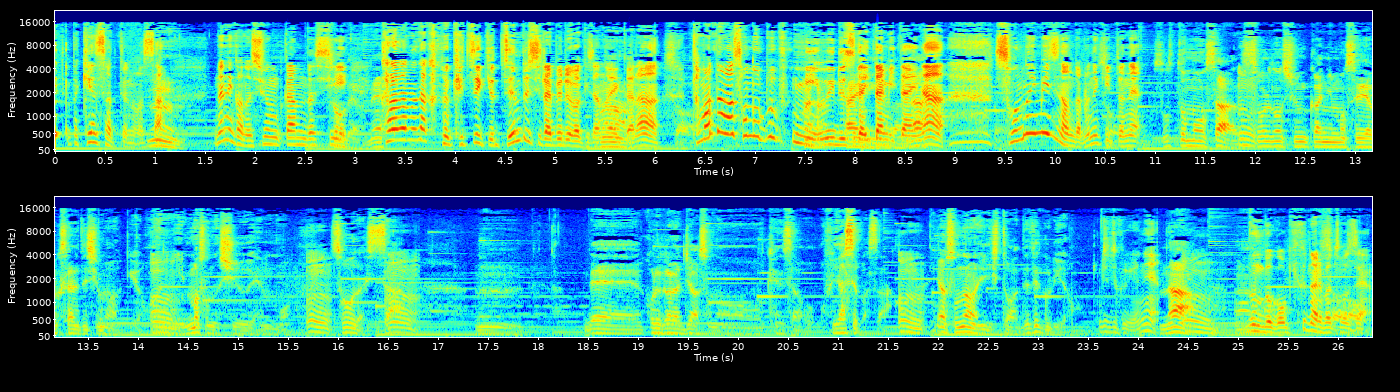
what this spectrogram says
えてやっぱ検査っていうのはさ、うん。何かの瞬間だしね。体の中の血液を全部調べるわけじゃないから、うん。たまたまその部分にウイルスがいたみたいなそんなイメージなんだろうねきっとね。そうするともうさ、うん。それの瞬間にもう制約されてしまうわけよ、うん。本人もその周辺も、うん。そうだしさ、うん。でこれからじゃあその検査を増やせばさ、いやそんなのいい人は出てくるよ。出てくるよね。なあ。分母が大きくなれば当然。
